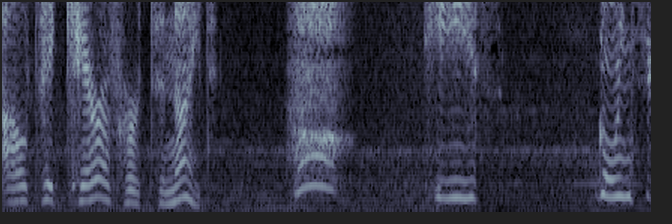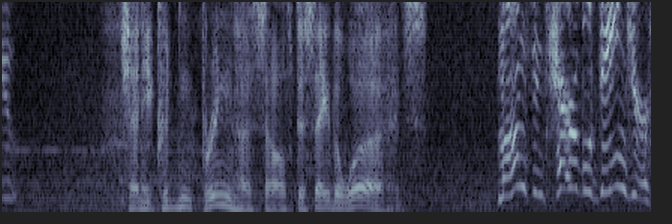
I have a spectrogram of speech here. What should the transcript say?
I'll take care of her tonight. He's going to. Jenny couldn't bring herself to say the words. Mom's in terrible danger.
